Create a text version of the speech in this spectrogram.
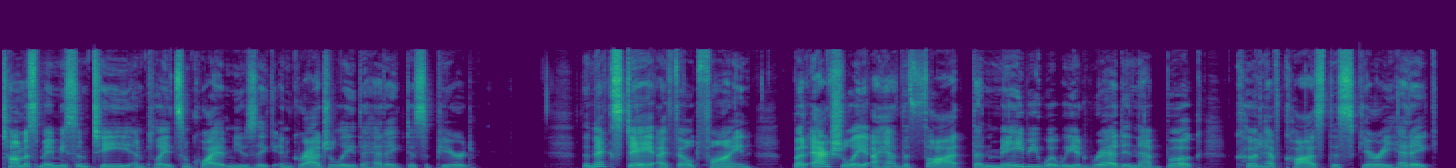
Thomas made me some tea and played some quiet music, and gradually the headache disappeared. The next day I felt fine, but actually I had the thought that maybe what we had read in that book could have caused this scary headache.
